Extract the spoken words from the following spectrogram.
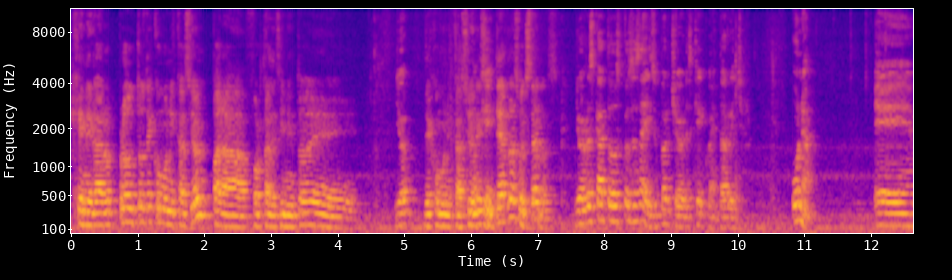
Generar productos de comunicación para fortalecimiento de, Yo, de comunicaciones internas o externas. yo rescato dos cosas ahí súper chéveres que cuenta Richard. Una, eh,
